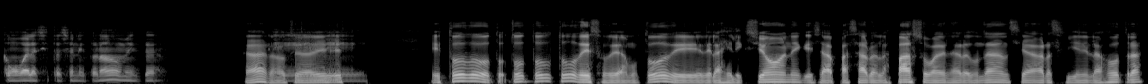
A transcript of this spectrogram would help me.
cómo va la situación económica, Claro, o sea, es, es- eh, es todo, to- todo, todo, todo de eso, digamos, todo de, de las elecciones que ya pasaron las pasos, vale la redundancia, ahora se vienen las otras.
